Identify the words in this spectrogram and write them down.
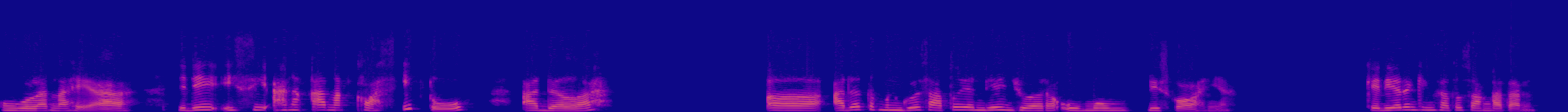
unggulan lah ya. Jadi isi anak-anak kelas itu adalah uh, ada temen gue satu yang dia juara umum di sekolahnya. Kayak dia ranking satu seangkatan.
